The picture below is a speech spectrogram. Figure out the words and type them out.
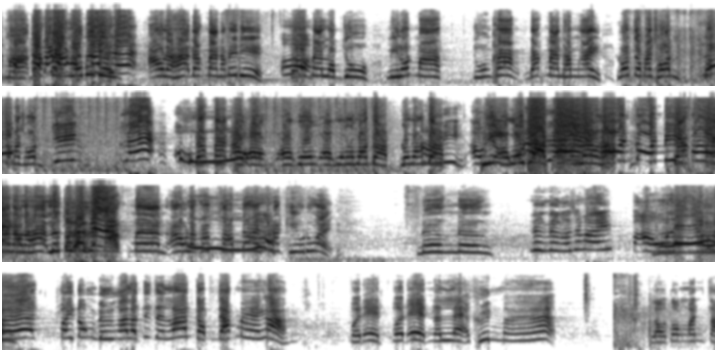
ถมาบดัอกกว่าแมนลบไม่ดึงแหละเอาละฮะดักแมนทำได้ดีเออดักแมนหลบอยู่มีรถมา อยู่ข้างๆดักแมนทำไง รถจะมาชน รถจะมาชน ยิง และ โอ้โหดักแมนเอาออกออกวงออกวงระวังดับระวังดับพี่ออกวงดับเอาแล้วครับโดนบีดักแมนเอาละฮะหรือตัวเล็กดักแมนเอาละครับซ้ำได้ห้าคิวด้วยหนึ่งหนึ่งหนึ่งหนึ่งแล้วใช่ไหมเป่าแล้วเฮ้ยไม่ต้องดึงอะลัตติเจลากกับดักแมนค่ะเปิดเอ็ดเปิดเอ็ดนั่นแหละขึ้นมา เราต้องมั่นใจ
